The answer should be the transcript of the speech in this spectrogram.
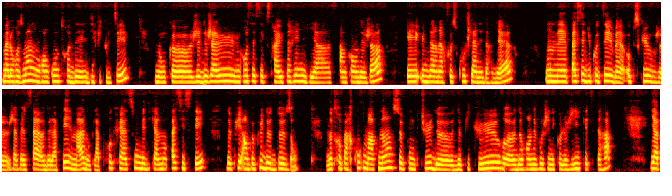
Malheureusement, on rencontre des difficultés. Donc, j'ai déjà eu une grossesse extra-utérine il y a cinq ans déjà et une dernière fausse couche l'année dernière on est passé du côté ben, obscur, j'appelle ça euh, de la PMA, donc la procréation médicalement assistée, depuis un peu plus de deux ans. Notre parcours maintenant se ponctue de, piqûres, euh, de rendez-vous gynécologiques, etc. Il n'y a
